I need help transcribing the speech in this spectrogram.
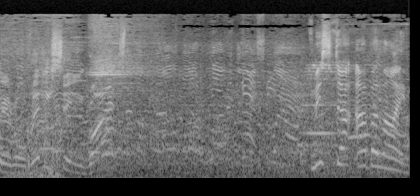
we're already seeing riots... Mr. Abberline,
